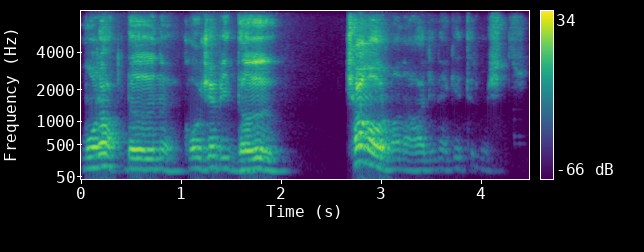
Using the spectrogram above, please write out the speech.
Murat Dağı'nı, koca bir dağı, çam ormanı haline getirmiştir.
